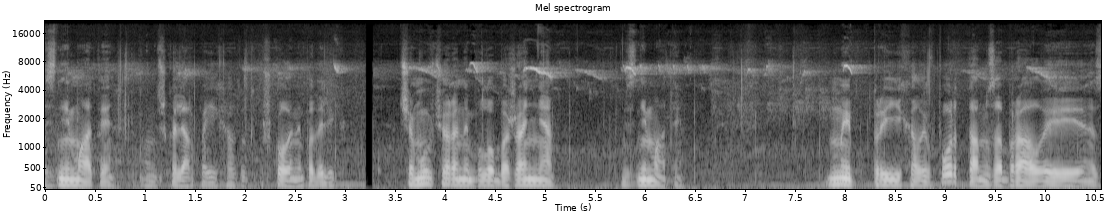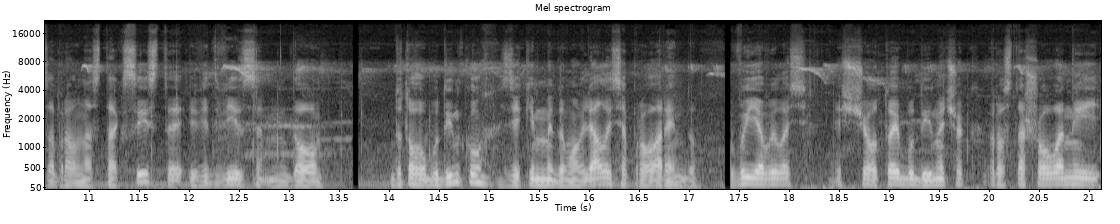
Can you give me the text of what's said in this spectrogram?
знімати? Вон школяр поїхав, тут школа неподалік. Чому вчора не було бажання знімати? Ми приїхали в порт, там забрали, забрав нас таксист, відвіз до, до того будинку, з яким ми домовлялися про оренду. Виявилось, що той будиночок розташований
